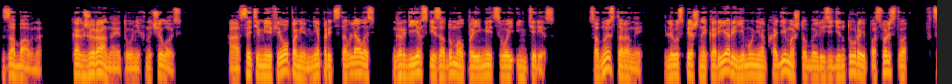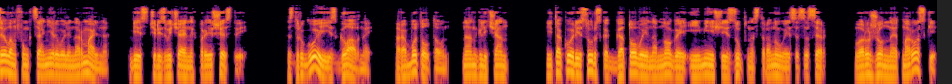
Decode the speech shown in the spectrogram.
забавно. Как же рано это у них началось. А с этими эфиопами мне представлялось, Гордеевский задумал поиметь свой интерес. С одной стороны, для успешной карьеры ему необходимо, чтобы резидентура и посольство в целом функционировали нормально, без чрезвычайных происшествий. С другой и с главной, работал-то он на англичан. И такой ресурс, как готовые на многое и имеющий зуб на страну СССР вооруженные отморозки,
